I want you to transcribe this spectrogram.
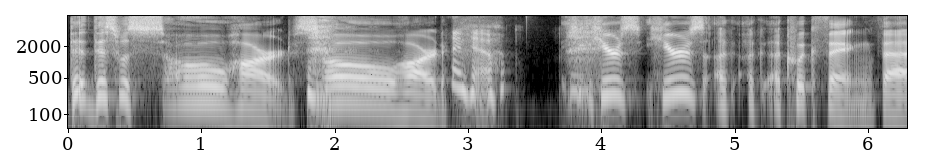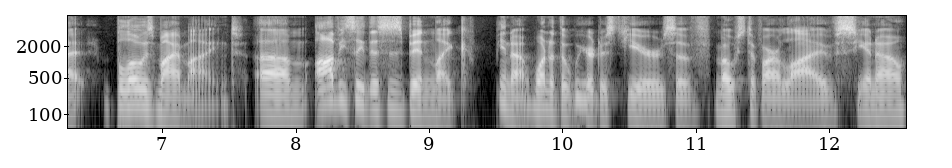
th- this was so hard, so hard. I know. Here's here's a, a, a quick thing that blows my mind. Um, obviously, this has been like you know one of the weirdest years of most of our lives. You know,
